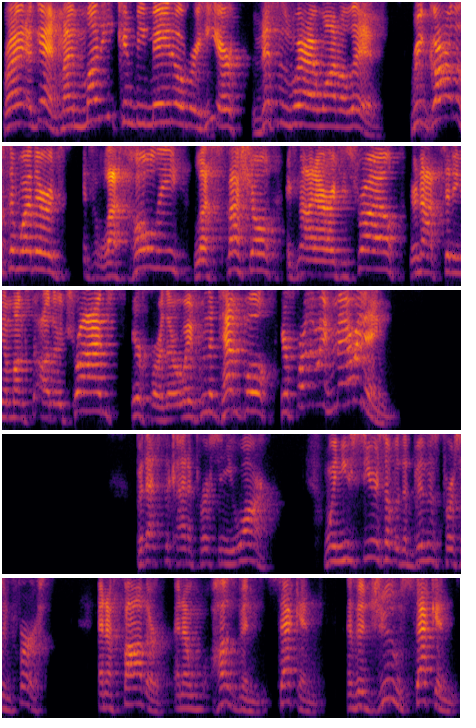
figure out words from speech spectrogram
Right? Again, my money can be made over here. This is where I want to live regardless of whether it's it's less holy, less special, it's not Eretz Israel, you're not sitting amongst other tribes, you're further away from the temple, you're further away from everything. But that's the kind of person you are. When you see yourself as a business person first, and a father and a husband second, as a Jew second,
